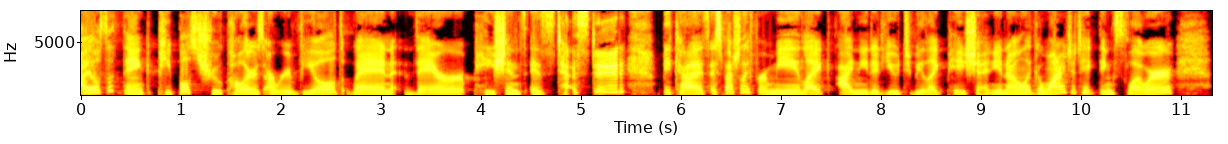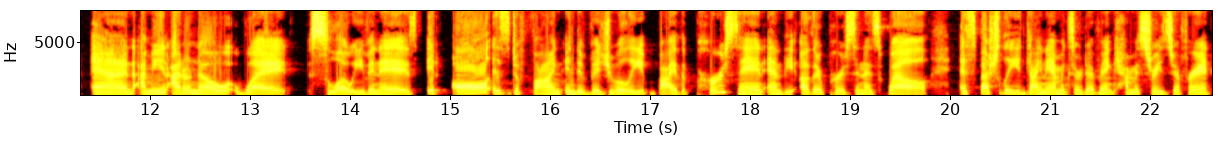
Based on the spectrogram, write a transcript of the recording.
I also think people's true colors are revealed when their patience is tested because especially for me like I needed you to be like patient, you know? Like I wanted to take things slower and I mean, I don't know what slow even is. It all is defined individually by the person and the other person as well. Especially dynamics are different, chemistry is different.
